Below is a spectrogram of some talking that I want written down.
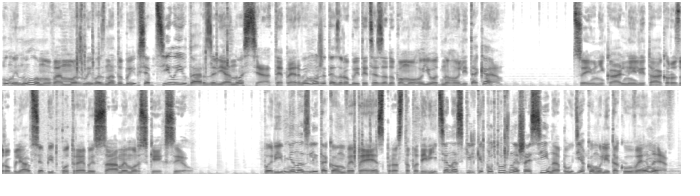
У минулому вам можливо знадобився б цілий удар з. Тепер ви можете зробити це за допомогою одного літака. Цей унікальний літак розроблявся під потреби саме морських сил. Порівняно з літаком ВПС, просто подивіться, наскільки потужне шасі на будь-якому літаку ВМФ.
